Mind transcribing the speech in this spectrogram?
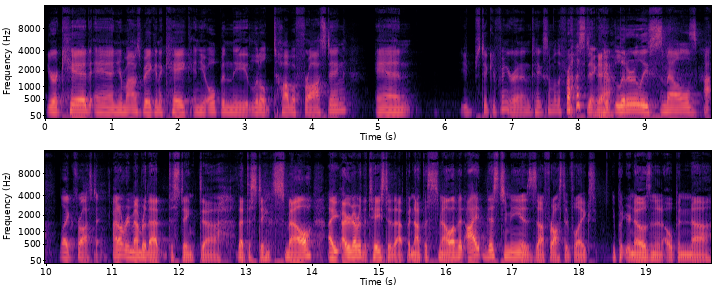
You're a kid and your mom's baking a cake, and you open the little tub of frosting, and you stick your finger in it and take some of the frosting. Yeah. It literally smells like frosting. I don't remember that distinct uh, that distinct smell. I, I remember the taste of that, but not the smell of it. I this to me is uh, frosted flakes. You put your nose in an open uh,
